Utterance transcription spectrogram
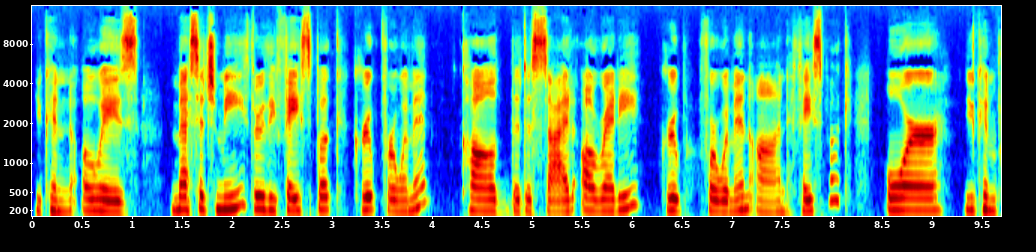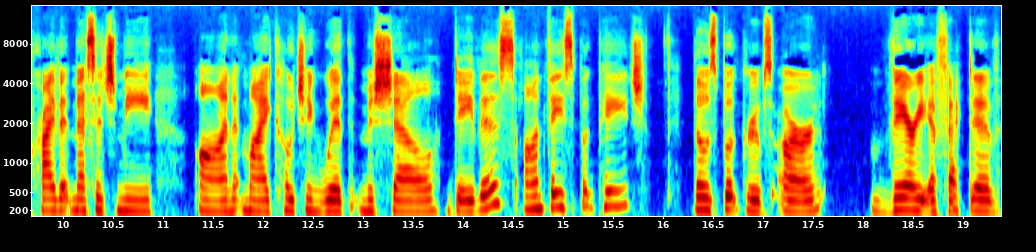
You can always message me through the Facebook group for women called the Decide Already group for women on Facebook, or you can private message me on my coaching with Michelle Davis on Facebook page. Those book groups are very effective.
